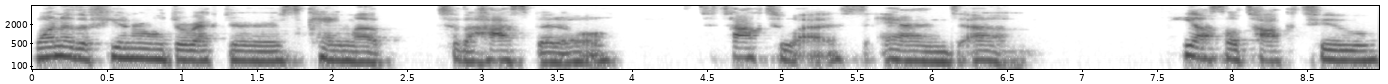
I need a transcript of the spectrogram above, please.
one of the funeral directors came up to the hospital to talk to us and um, he also talked to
